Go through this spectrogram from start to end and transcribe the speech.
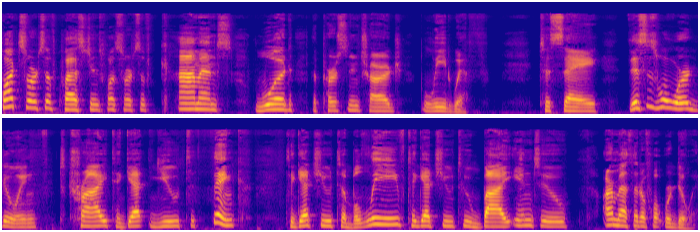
What sorts of questions, what sorts of comments would the person in charge lead with? To say, this is what we're doing to try to get you to think, to get you to believe, to get you to buy into our method of what we're doing.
